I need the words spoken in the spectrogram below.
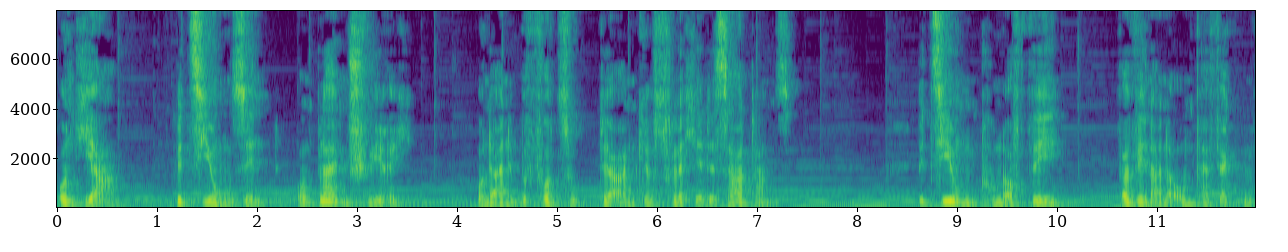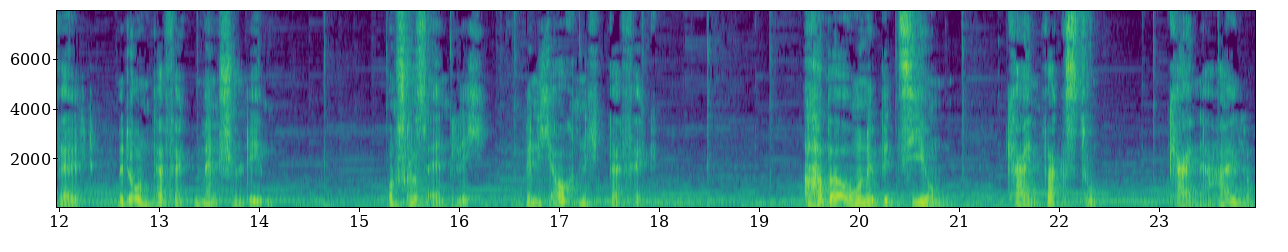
Und ja, Beziehungen sind und bleiben schwierig und eine bevorzugte Angriffsfläche des Satans. Beziehungen tun oft weh, weil wir in einer unperfekten Welt mit unperfekten Menschen leben. Und schlussendlich bin ich auch nicht perfekt. Aber ohne Beziehung kein Wachstum, keine Heilung.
